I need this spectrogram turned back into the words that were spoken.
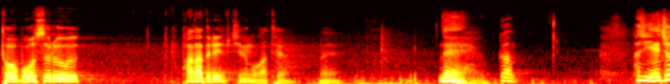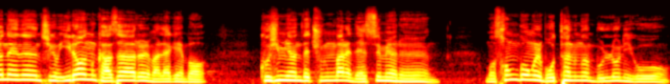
더 멋으로 받아들여지는 것 같아요. 네. 네. 그러니까 사실 예전에는 지금 이런 가사를 만약에 뭐 90년대 중반에 냈으면은 뭐 성공을 못하는 건 물론이고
